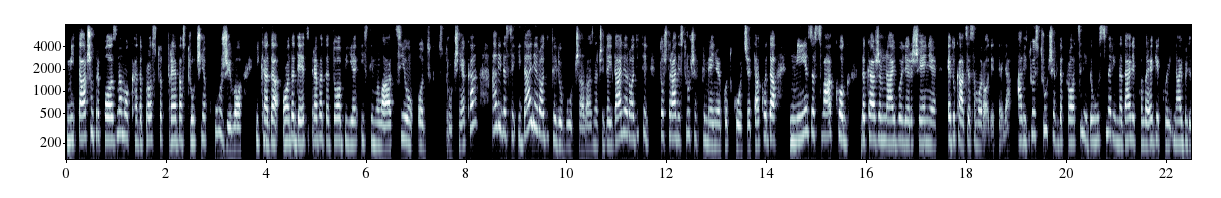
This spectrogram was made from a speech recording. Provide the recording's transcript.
mi tačno prepoznamo kada prosto treba stručnjak uživo i kada onda dete treba da dobije i stimulaciju od stručnjaka, ali da se i dalje roditelj obučava, znači da i dalje roditelj to što radi stručnjak primjenjuje kod kuće, tako da nije za svakog, da kažem, najbolje rješenje edukacija samo roditelja, ali tu je stručnjak da proceni, da usmeri na dalje kolege koji najbolje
